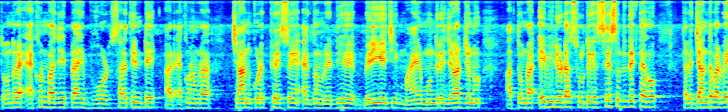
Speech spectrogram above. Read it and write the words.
তো বন্ধুরা এখন বাজে প্রায় ভোর সাড়ে তিনটে আর এখন আমরা চান করে ফ্রেশ হয়ে একদম রেডি হয়ে বেরিয়ে গেছি মায়ের মন্দিরে যাওয়ার জন্য। আর তোমরা এই ভিডিওটা শুরু থেকে শেষ অবধি দেখতে থাকো। তাহলে জানতে পারবে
